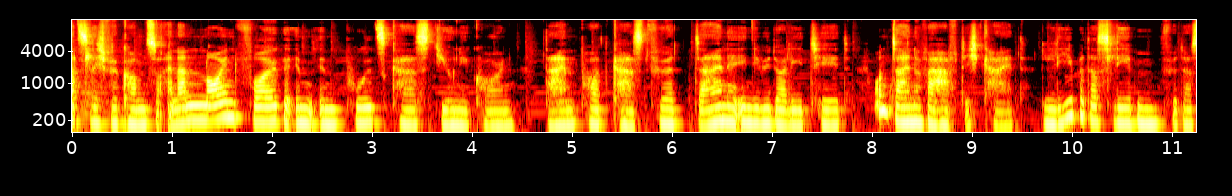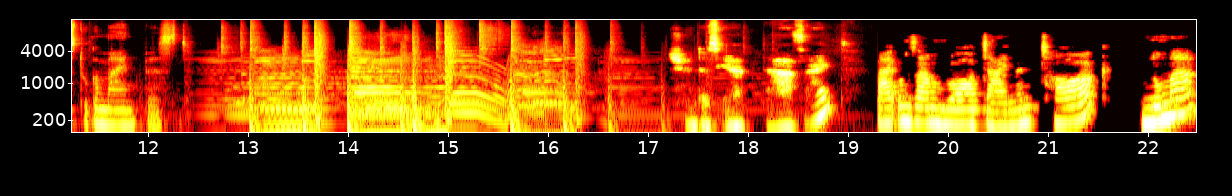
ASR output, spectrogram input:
herzlich willkommen zu einer neuen Folge im Impulscast Unicorn, dein Podcast für deine Individualität und deine Wahrhaftigkeit. Liebe das Leben, für das du gemeint bist. Schön, dass ihr da seid bei unserem Raw Diamond Talk Nummer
